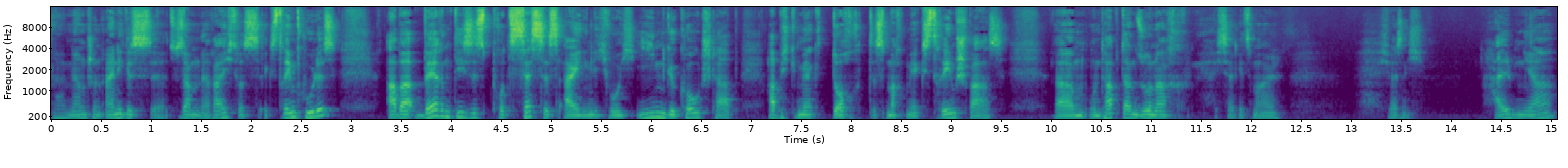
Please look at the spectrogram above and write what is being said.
Äh, wir haben schon einiges äh, zusammen erreicht, was extrem cool ist. Aber während dieses Prozesses eigentlich, wo ich ihn gecoacht habe, habe ich gemerkt, doch, das macht mir extrem Spaß. Ähm, und habe dann so nach, ich sage jetzt mal, ich weiß nicht, halben Jahr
